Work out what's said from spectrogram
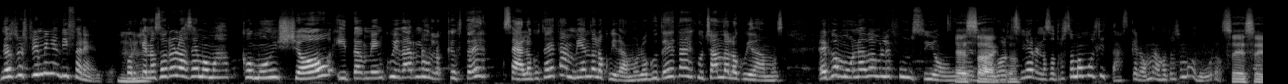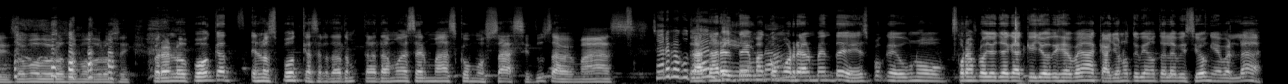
Nuestro streaming es diferente, porque nosotros lo hacemos más como un show y también cuidarnos lo que ustedes, o sea, lo que ustedes están viendo lo cuidamos, lo que ustedes están escuchando lo cuidamos. Es como una doble función. Exacto. Señores, nosotros somos multitasker, hombre, nosotros somos duros. Sí, sí, somos duros, somos duros, sí. Pero en los podcasts, en los podcasts tratam- tratamos de ser más como sassy, tú sabes, más Señores, para que ustedes tratar el tema como realmente es, porque uno, por ejemplo, yo llegué aquí y yo dije, ven acá, yo no estoy viendo televisión y es verdad,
